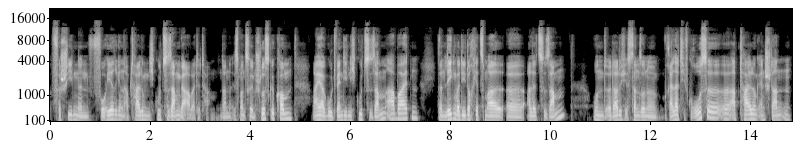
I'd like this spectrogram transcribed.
verschiedenen vorherigen Abteilungen nicht gut zusammengearbeitet haben. Und dann ist man zu dem Schluss gekommen, ah ja gut, wenn die nicht gut zusammenarbeiten, dann legen wir die doch jetzt mal äh, alle zusammen. Und äh, dadurch ist dann so eine relativ große äh, Abteilung entstanden.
